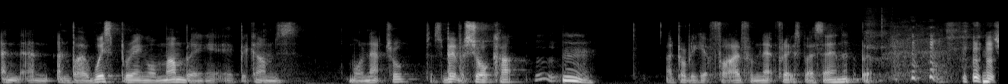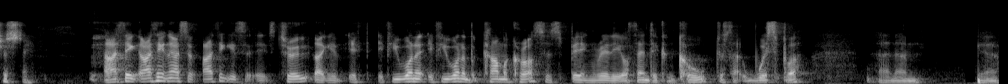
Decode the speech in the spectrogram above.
and and and by whispering or mumbling, it, it becomes more natural. So it's a bit of a shortcut. Hmm. Hmm. I'd probably get fired from Netflix by saying that, but Interesting. I think I think that's I think it's it's true. Like if if, if you want to if you want to come across as being really authentic and cool, just like whisper, and um, yeah,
